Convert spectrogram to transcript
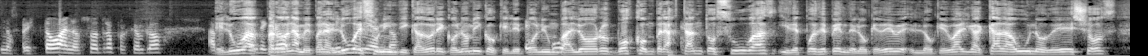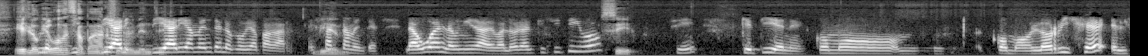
nos prestó a nosotros, por ejemplo, el UVA, perdóname, para, el UVA es un indicador económico que le pone un valor, vos compras tantos uvas y después depende lo que debe, lo que valga cada uno de ellos es lo que vos vas a pagar finalmente. Diariamente es lo que voy a pagar, exactamente. La UVA es la unidad de valor adquisitivo, sí, sí, que tiene como como lo rige el,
